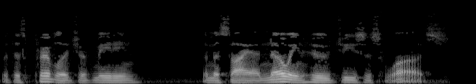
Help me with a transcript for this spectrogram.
with this privilege of meeting the Messiah, knowing who Jesus was.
